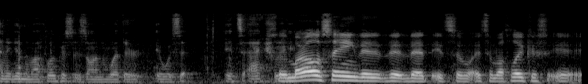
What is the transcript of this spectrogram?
And again, the machlokus is on whether it was, it's actually. So Maharal is saying that, that, that it's a it's a machlekes uh,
